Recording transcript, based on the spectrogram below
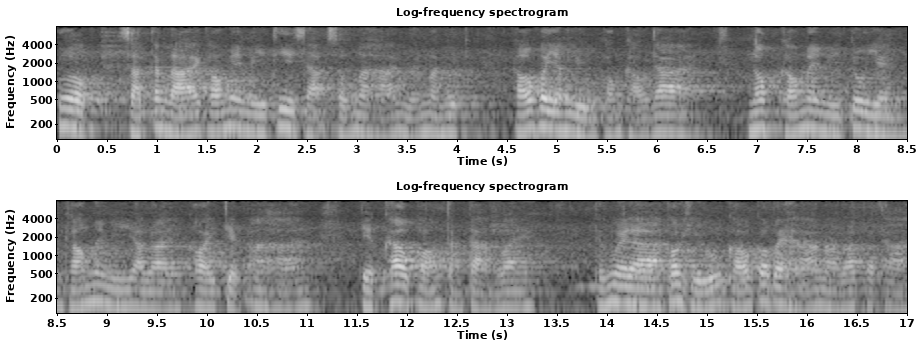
พวกสัตว์ทั้งหลายเขาไม่มีที่สะสมอาหารเหมือนมนุษย์ เขาก็ยังอยู่ของเขาได้ นกเขาไม่มีตู้เย็น เขาไม่มีอะไรคอยเก็บอาหาร เก็บข้าวของต่างๆไว้ ถึงเวลาเขาหิวเขาก็ไปหามารับประทาน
